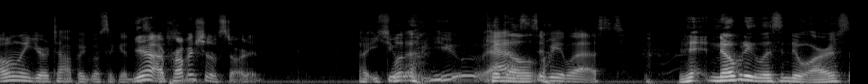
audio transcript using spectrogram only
Only your topic was a good. Discussion. Yeah, I discussion. probably should have started. Uh, you What- you Kendall- asked to be last. Nobody listened to ours,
